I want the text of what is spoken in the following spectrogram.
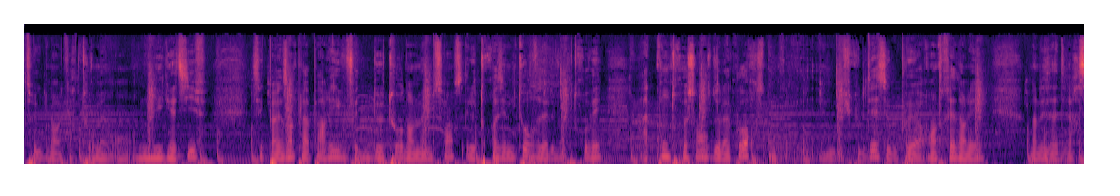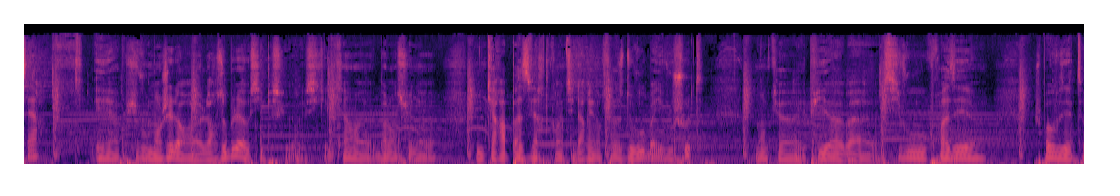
trucs du Mario Kart Tour mais en négatif, c'est que par exemple à Paris, vous faites deux tours dans le même sens et le troisième tour, vous allez vous retrouver à contresens de la course. Donc il y a une difficulté, c'est que vous pouvez rentrer dans les, dans les adversaires et euh, puis vous mangez leurs objets aussi, parce que si quelqu'un euh, balance une, une, carapace verte quand il arrive en face de vous, bah, il vous shoot. Donc, euh, et puis bah, si vous croisez, pas, vous êtes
